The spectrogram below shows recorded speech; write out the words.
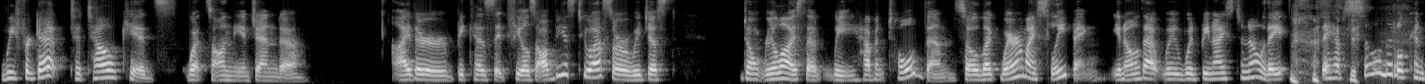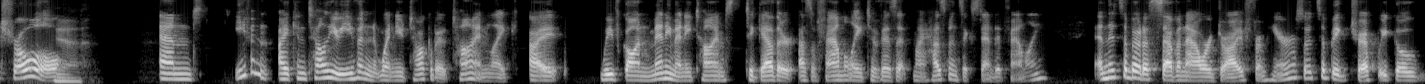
we forget to tell kids what's on the agenda, either because it feels obvious to us or we just don't realize that we haven't told them. So like where am I sleeping? You know, that we, would be nice to know. They they have yeah. so little control. Yeah. And even I can tell you even when you talk about time like I we've gone many many times together as a family to visit my husband's extended family. And it's about a 7-hour drive from here, so it's a big trip. We go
